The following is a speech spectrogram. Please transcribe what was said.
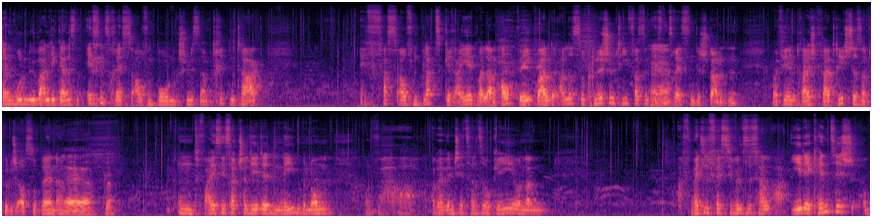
Dann wurden überall die ganzen Essensreste auf den Boden geschmissen am dritten Tag. ey, Fast auf den Platz gereiht, weil am Hauptweg war alles so knöcheltief fast in Ja. Essensresten gestanden. Bei 34 Grad riecht das natürlich auch super, ne? Ja, ja, klar. Und weiß nicht, es hat schon jeder daneben benommen. Und war, aber wenn ich jetzt halt so gehe und dann auf Metal-Festivals ist halt, jeder kennt sich, ob,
